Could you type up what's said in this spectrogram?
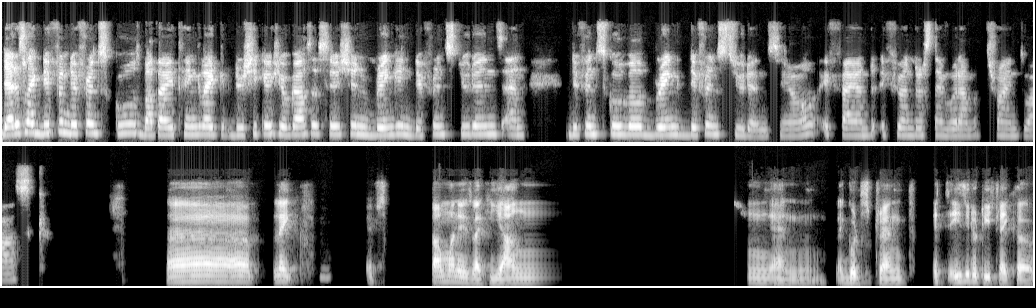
there is like different different schools but i think like Rishikesh yoga association bring in different students and different school will bring different students you know if i if you understand what i'm trying to ask. Uh like if someone is like young and like good strength. It's easy to teach like uh,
